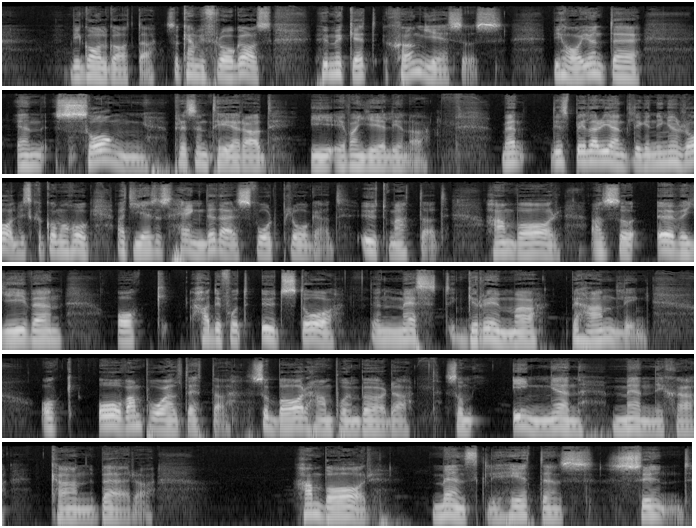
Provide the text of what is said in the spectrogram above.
vid Galgata så kan vi fråga oss hur mycket sjöng Jesus? Vi har ju inte en sång presenterad i evangelierna. Men det spelar egentligen ingen roll. Vi ska komma ihåg att Jesus hängde där svårt plågad, utmattad. Han var alltså övergiven och hade fått utstå den mest grymma behandling. Och ovanpå allt detta så bar han på en börda som ingen människa kan bära. Han bar mänsklighetens synd,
